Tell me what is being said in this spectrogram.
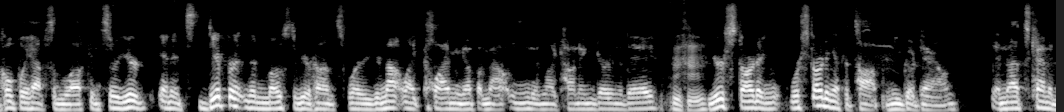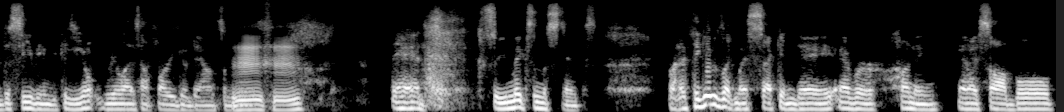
hopefully have some luck. And so you're, and it's different than most of your hunts where you're not like climbing up a mountain and like hunting during the day. hmm You're starting. We're starting at the top, and you go down, and that's kind of deceiving because you don't realize how far you go down sometimes hmm and so you make some mistakes. But I think it was like my second day ever hunting, and I saw a bull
